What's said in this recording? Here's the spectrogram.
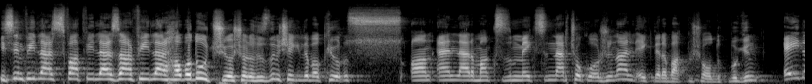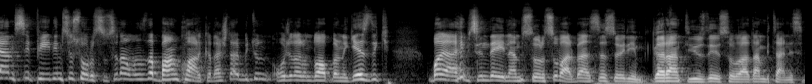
İsim fiiller, sıfat fiiller, zarf fiiller havada uçuyor. Şöyle hızlı bir şekilde bakıyoruz. An, enler, maksızın, meksinler çok orijinal eklere bakmış olduk bugün. Eylemsi, fiilimsi sorusu sınavınızda banko arkadaşlar. Bütün hocaların dolaplarını gezdik. Bayağı hepsinde eylemsi sorusu var. Ben size söyleyeyim. Garanti %100 sorulardan bir tanesi.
